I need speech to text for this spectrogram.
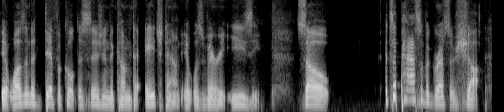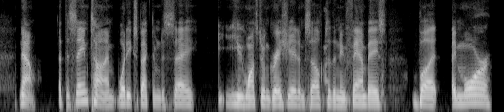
It wasn't a difficult decision to come to H Town, it was very easy. So it's a passive aggressive shot. Now, at the same time, what do you expect him to say? He wants to ingratiate himself to the new fan base, but a more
